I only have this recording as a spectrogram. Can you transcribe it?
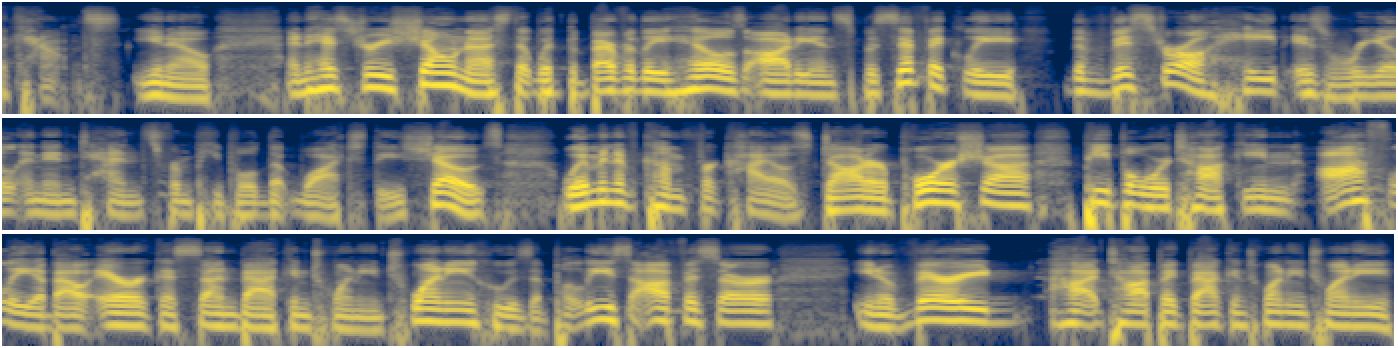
accounts, you know. And history's shown us that with the Beverly Hills audience specifically, the visceral hate is real and intense from people that watch these shows. Women have come for Kyle's daughter, Portia. People were talking awfully about Erika's son back in 2020, who is a police officer. You know, very hot topic back in 2020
